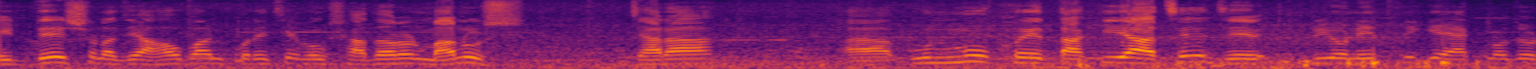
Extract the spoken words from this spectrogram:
নির্দেশনা, যে আহ্বান করেছে এবং সাধারণ মানুষ যারা উন্মুখ হয়ে তাকিয়ে আছে যে প্রিয় নেত্রীকে এক নজর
